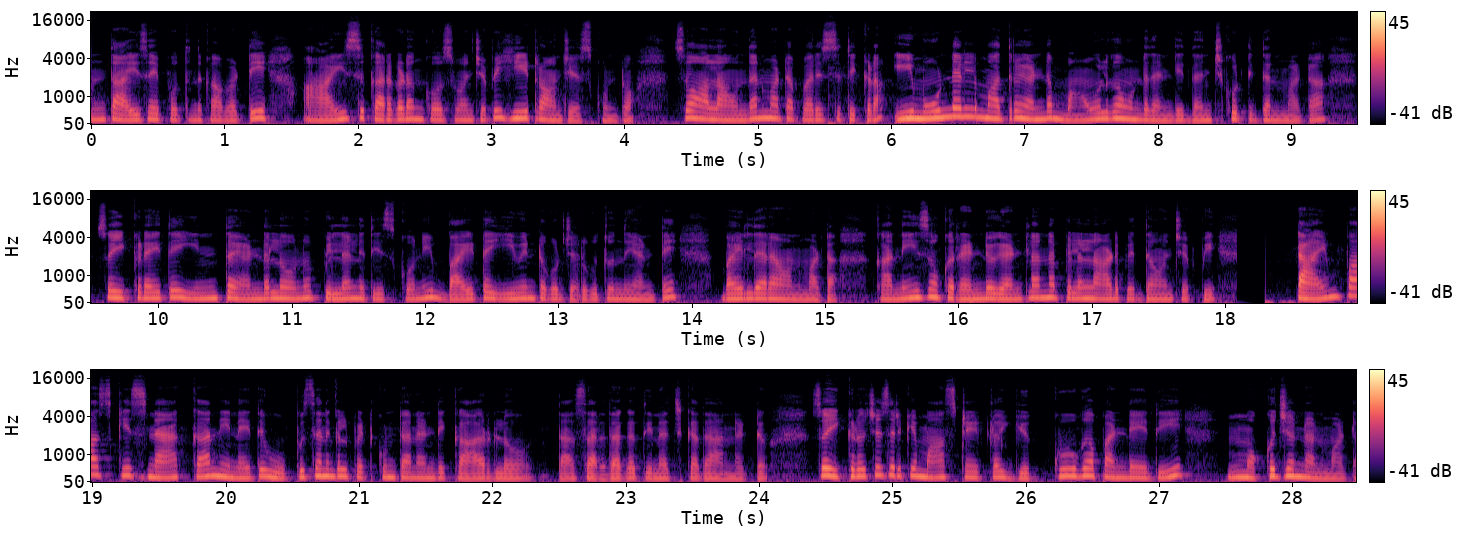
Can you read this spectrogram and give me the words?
అంతా ఐస్ అయిపోతుంది కాబట్టి ఆ ఐస్ కరగడం కోసం అని చెప్పి హీటర్ ఆన్ చేసుకుంటాం. సో అలా ఉందన్నమాట పరిస్థితి ఇక్కడ. ఈ మూడు నెలలు మాత్రం ఎండ మామూలుగా ఉండదండి. దంచి కొట్టిద్ది అనమాట సో ఇక్కడైతే ఇంత ఎండలోనూ పిల్లల్ని తీసుకొని బయట ఈవెంట్ ఒకటి జరుగుతుంది అంటే బయలుదేరాం అనమాట కనీసం ఒక రెండు గంటలన్నా పిల్లల్ని ఆడిపిద్దామని చెప్పి. టైం పాస్కి స్నాక్గా నేనైతే ఉప్పు శనగలు పెట్టుకుంటానండి కారులో. తా సరదాగా తినచ్చు కదా అన్నట్టు. సో ఇక్కడ వచ్చేసరికి మా స్టేట్లో ఎక్కువగా పండేది మొక్కజొన్న అనమాట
